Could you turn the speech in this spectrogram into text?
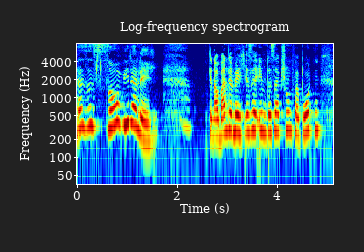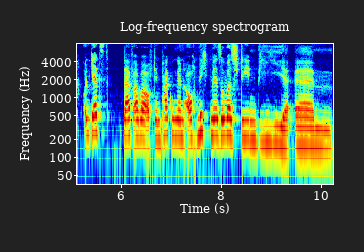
Das ist so widerlich. Genau, Mandelmilch ist ja eben deshalb schon verboten. Und jetzt darf aber auf den Packungen auch nicht mehr sowas stehen wie ähm,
